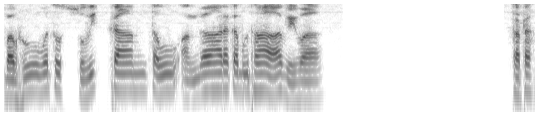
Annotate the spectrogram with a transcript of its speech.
बभूवतुः सुविक्रान्तौ अङ्गारकबुधाविव ततः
